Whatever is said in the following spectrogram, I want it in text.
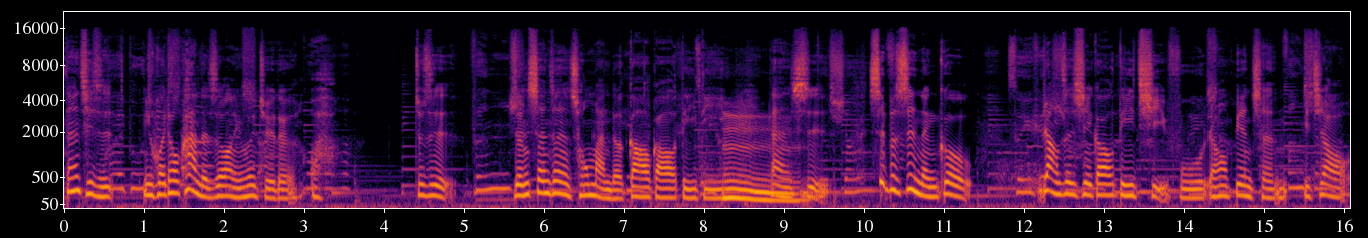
但是其实你回头看的时候，你会觉得哇，就是人生真的充满了高高低低。嗯，但是是不是能够让这些高低起伏，然后变成比较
